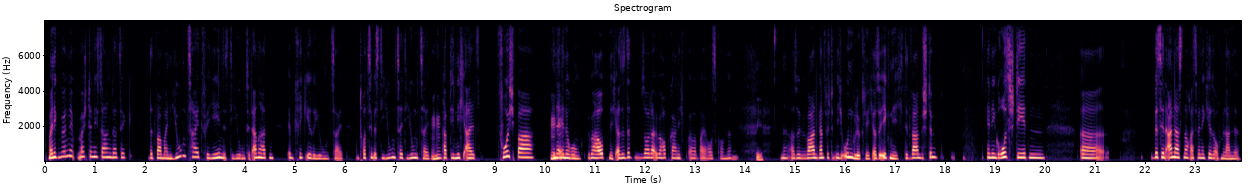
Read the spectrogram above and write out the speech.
Ich meine, ich will, möchte nicht sagen, dass ich, das war meine Jugendzeit, für jeden ist die Jugendzeit. Andere hatten im Krieg ihre Jugendzeit. Und trotzdem ist die Jugendzeit die Jugendzeit. Mhm. Ich habe die nicht als furchtbar in Mhm. Erinnerung. Überhaupt nicht. Also das soll da überhaupt gar nicht äh, bei rauskommen. Ne? Nee. Ne? Also wir waren ganz bestimmt nicht unglücklich. Also ich nicht. Das waren bestimmt in den Großstädten äh, bisschen anders noch, als wenn ich hier so auf dem Lande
